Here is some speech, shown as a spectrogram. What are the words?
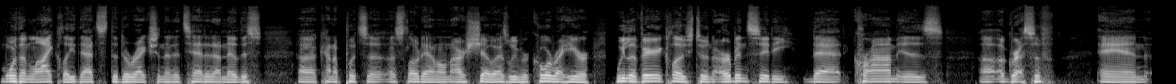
more than likely that's the direction that it's headed. I know this uh, kind of puts a, a slowdown on our show as we record right here. We live very close to an urban city that crime is uh, aggressive and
